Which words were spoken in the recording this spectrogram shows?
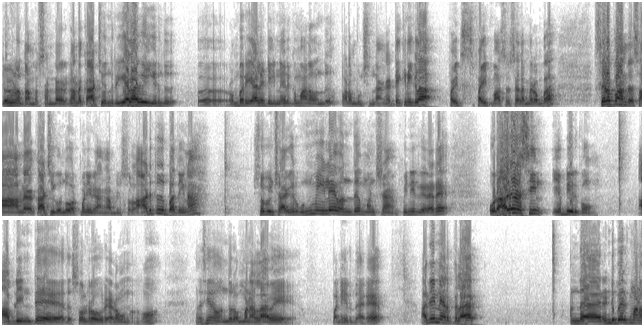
டொவினோ தாமஸ் சண்டை இருக்கும். அந்த காட்சி வந்து ரியலாகவே இருந்தது. ரொம்ப ரியாலிட்டிக்கு நெருக்கமாக அதை வந்து படம் பிடிச்சிருந்தாங்க. டெக்னிக்கலாக ஃபைட்ஸ் ஃபைட் மாஸ்டர்ஸ் எல்லாமே ரொம்ப சிறப்பாக அந்த சா அந்த காட்சிக்கு வந்து ஒர்க் பண்ணியிருக்காங்க அப்படின்னு சொல்லலாம். அடுத்தது பார்த்தீங்கன்னா ஷோபின் ஷாகிர் உண்மையிலே வந்து மனுஷன் பின்னிருக்கிறாரு ஒரு அழக சீன் எப்படி இருக்கும் அப்படின்ட்டு அதை சொல்கிற ஒரு இடம் ஒன்று இருக்கும். அந்த சீனை வந்து ரொம்ப நல்லாவே பண்ணியிருந்தார். அதே நேரத்தில் அந்த ரெண்டு பேருக்குமான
